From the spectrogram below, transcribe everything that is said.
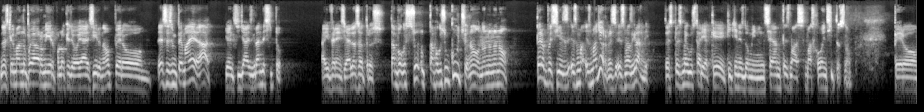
No es que el man no pueda dormir, por lo que yo voy a decir, ¿no? Pero ese es un tema de edad. Y él sí ya es grandecito, a diferencia de los otros. Tampoco es, tampoco es un cucho, no, no, no, no, no. Pero pues sí es, es, es mayor, es, es, más grande. Entonces, pues me gustaría que, que, quienes dominen sean pues más, más jovencitos, ¿no? Pero,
